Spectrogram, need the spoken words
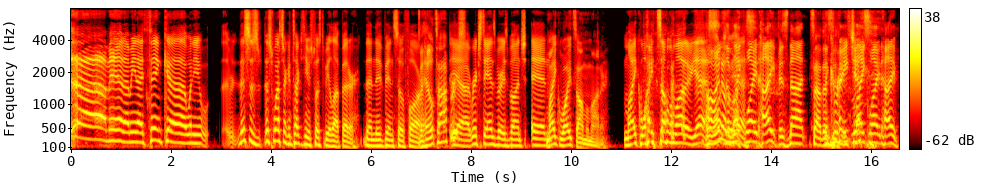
Ah, man. I mean, I think uh, when you this is this Western Kentucky team is supposed to be a lot better than they've been so far. The Hilltoppers. yeah, Rick Stansbury's bunch and Mike, Mike White's alma mater. Mike White's alma mater. Yes. Oh, I know the the Mike Yes. White hype is not So the great Mike White hype.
